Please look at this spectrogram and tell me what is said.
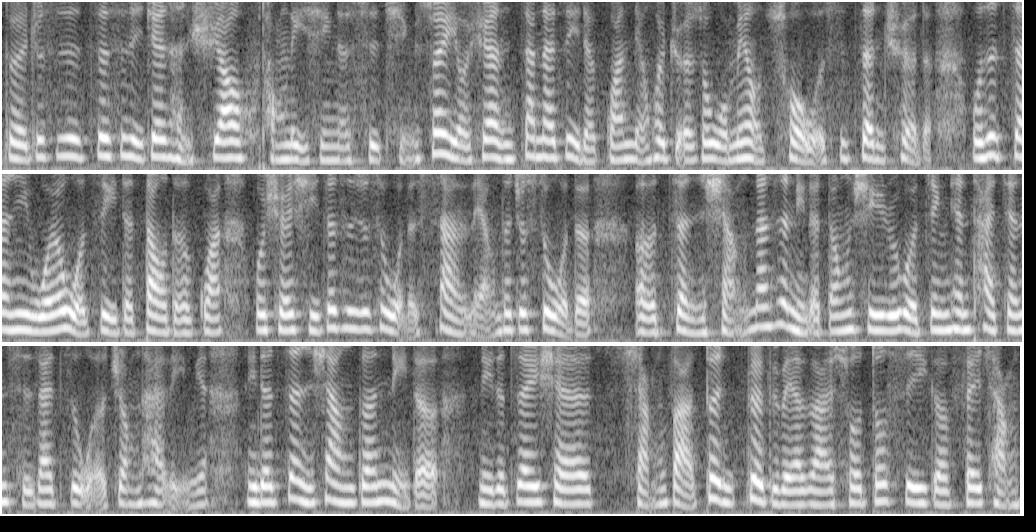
对，就是这是一件很需要同理心的事情。所以有些人站在自己的观点，会觉得说我没有错，我是正确的，我是正义，我有我自己的道德观，我学习这次就是我的善良，这就是我的呃正向。但是你的东西如果今天太坚持在自我的状态里面，你的正向跟你的你的这一些想法，对对别人来说都是一个非常。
